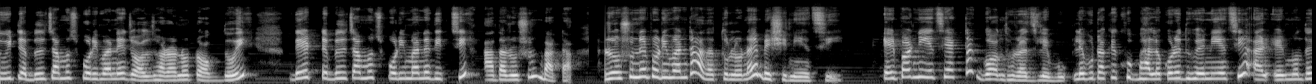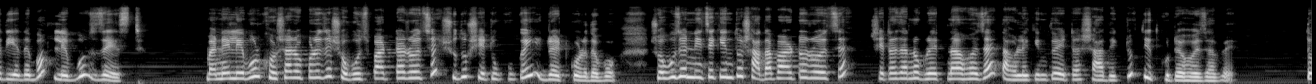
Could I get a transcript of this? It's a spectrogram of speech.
দুই টেবিল চামচ পরিমাণে জল ঝরানো টক দই, দেড় টেবিল চামচ পরিমাণে দিচ্ছি আদা রসুন বাটা। রসুনের পরিমাণটা আদার তুলনায় বেশি নিয়েছি। এরপর নিয়েছি একটা গন্ধরাজ লেবু। লেবুটাকে খুব ভালো করে ধুয়ে নিয়েছি আর এর মধ্যে দিয়ে দেব লেবু জেস্ট মানে লেবুর খোসার ওপরে যে সবুজ পার্টটা রয়েছে, শুধু সেটুকুকেই গ্রেট করে দেব। সবুজের নিচে কিন্তু সাদা পার্টও রয়েছে, সেটা যেন গ্রেট না হয়ে যায়, তাহলে কিন্তু এটার স্বাদ একটু তিতকুটে হয়ে যাবে। তো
